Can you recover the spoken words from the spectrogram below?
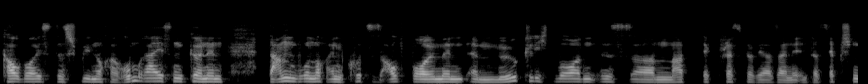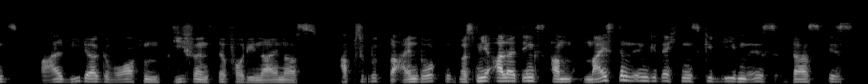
Cowboys das Spiel noch herumreißen können. Dann, wo noch ein kurzes Aufbäumen ermöglicht worden ist, ähm, hat Dak Prescott ja seine Interceptions mal wieder geworfen. Defense der 49ers absolut beeindruckend. Was mir allerdings am meisten im Gedächtnis geblieben ist, das ist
